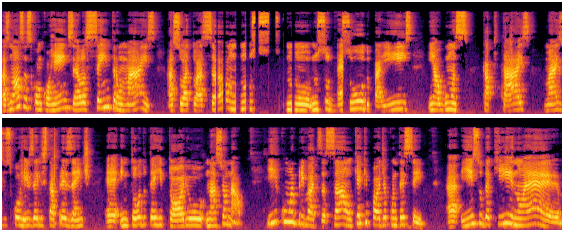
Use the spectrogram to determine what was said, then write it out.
As nossas concorrentes, elas centram mais a sua atuação no, no, no sudeste, sul do país, em algumas capitais, mas os Correios ele está presente é, em todo o território nacional. E com a privatização, o que, que pode acontecer? Ah, isso daqui não é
